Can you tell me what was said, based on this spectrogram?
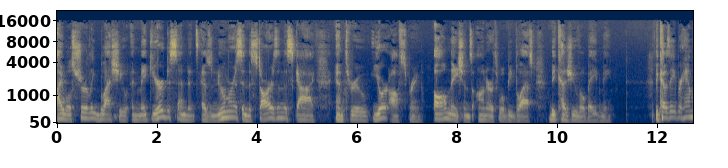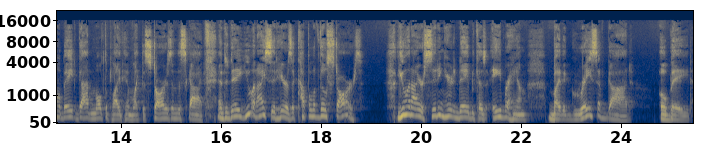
I will surely bless you and make your descendants as numerous in the stars in the sky, and through your offspring, all nations on earth will be blessed because you've obeyed me. Because Abraham obeyed, God multiplied him like the stars in the sky. And today you and I sit here as a couple of those stars. You and I are sitting here today because Abraham, by the grace of God, obeyed.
